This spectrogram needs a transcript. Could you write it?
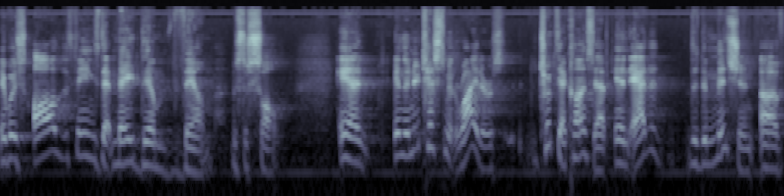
It was all the things that made them them, it was the soul. And in the New Testament writers took that concept and added the dimension of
